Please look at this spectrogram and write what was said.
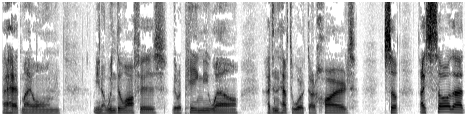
I had my own, you know, window office. They were paying me well. I didn't have to work that hard. So I saw that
